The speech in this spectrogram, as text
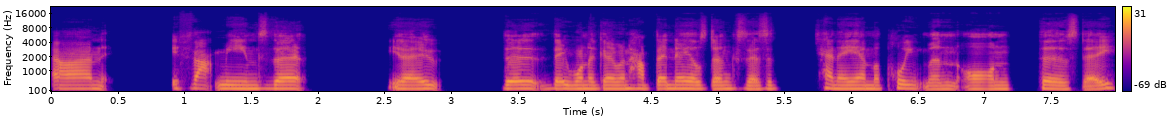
And if that means that you know, the, they want to go and have their nails done because there's a 10 a.m. appointment on Thursday,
